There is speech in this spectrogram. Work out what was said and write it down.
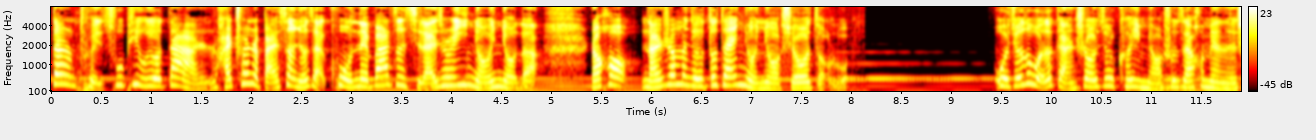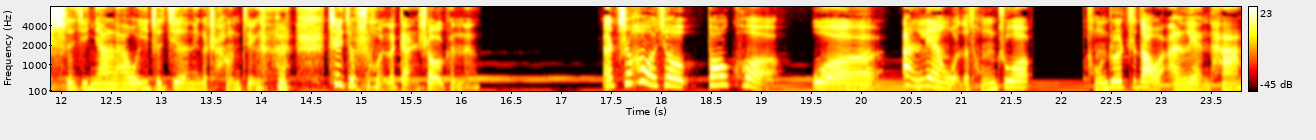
但是腿粗屁股又大，还穿着白色牛仔裤，那八字起来就是一扭一扭的，然后男生们就都在一扭一扭学我走路。我觉得我的感受就可以描述在后面的十几年来，我一直记得那个场景，这就是我的感受。可能，呃，之后就包括我暗恋我的同桌。同桌知道我暗恋他，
